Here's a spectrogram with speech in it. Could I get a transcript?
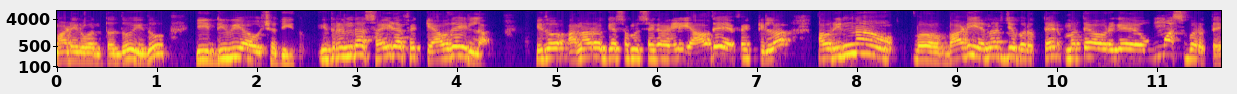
ಮಾಡಿರುವಂಥದ್ದು ಇದು ಈ ದಿವ್ಯ ಔಷಧಿ ಇದು. ಇದರಿಂದ ಸೈಡ್ ಎಫೆಕ್ಟ್ ಯಾವುದೇ ಇಲ್ಲ. ಇದು ಅನಾರೋಗ್ಯ ಸಮಸ್ಯೆಗಾಗ್ಲಿ ಯಾವುದೇ ಎಫೆಕ್ಟ್ ಇಲ್ಲ. ಅವ್ರ ಇನ್ನ ಬಾಡಿ ಎನರ್ಜಿ ಬರುತ್ತೆ, ಮತ್ತೆ ಅವರಿಗೆ ಹುಮ್ಮಸ್ ಬರುತ್ತೆ.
